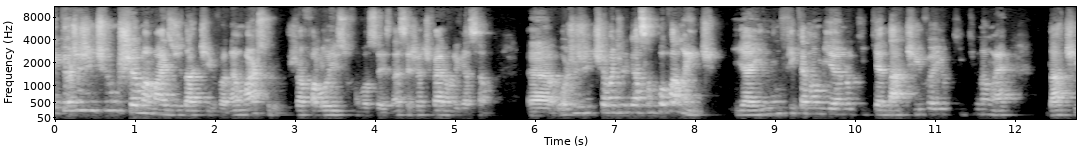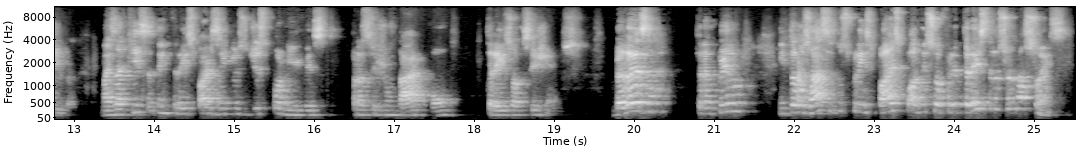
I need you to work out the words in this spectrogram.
É que hoje a gente não chama mais de dativa, né? O Márcio já falou isso com vocês, né? Vocês já tiveram ligação. Uh, hoje a gente chama de ligação covalente. E aí não fica nomeando o que é dativa e o que não é dativa. Mas aqui você tem três parzinhos disponíveis para se juntar com três oxigênios. Beleza? Tranquilo? Então, os ácidos principais podem sofrer três transformações:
